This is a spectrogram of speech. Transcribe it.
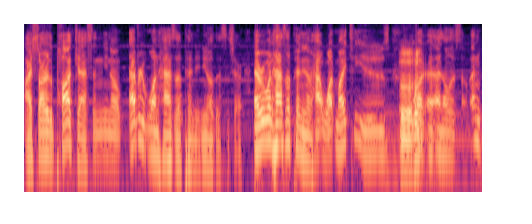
I started a podcast, and you know, everyone has an opinion. You know this, to share. Everyone has an opinion of how what mic to use, mm-hmm. what and all this stuff. And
